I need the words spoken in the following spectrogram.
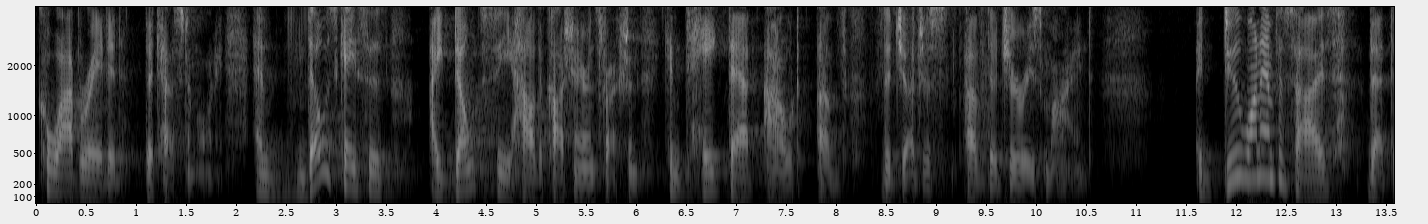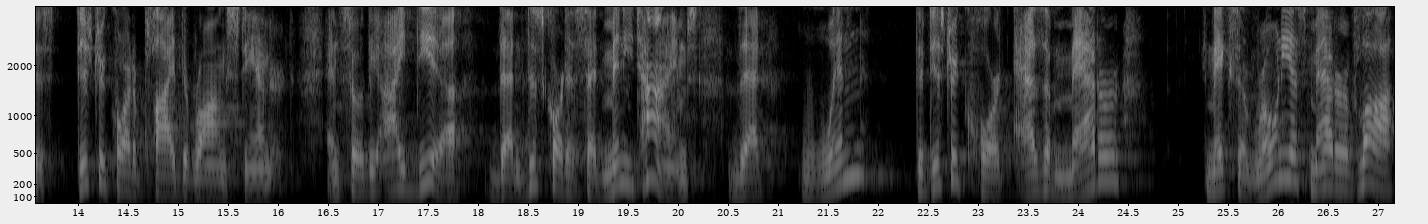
corroborated the testimony. And those cases, I don't see how the cautionary instruction can take that out of the judge's, of the jury's mind. I do want to emphasize that this district court applied the wrong standard. And so the idea that this court has said many times that when the district court, as a matter, makes erroneous matter of law,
